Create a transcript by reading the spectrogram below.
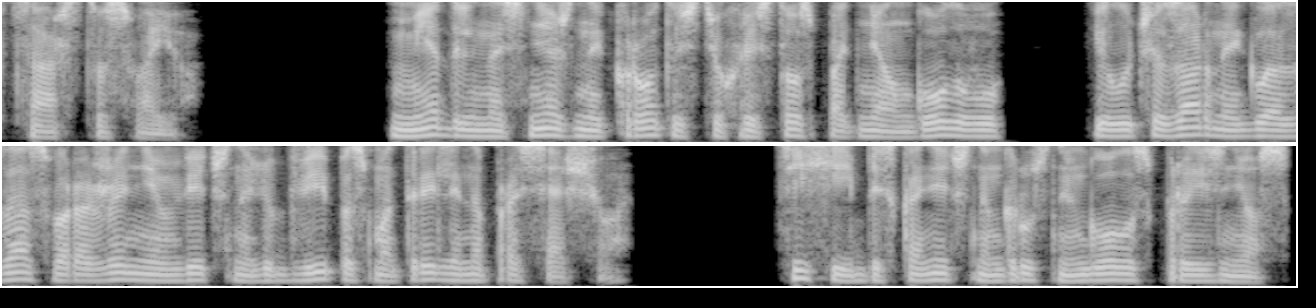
в царство свое». Медленно, снежной кротостью Христос поднял голову и лучезарные глаза с выражением вечной любви посмотрели на просящего. Тихий, бесконечно грустный голос произнес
